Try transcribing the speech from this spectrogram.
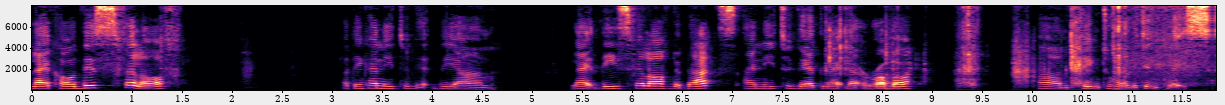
like how this fell off, I think I need to get the, um, like these fell off the backs, I need to get like that rubber um, thing to hold it in place.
